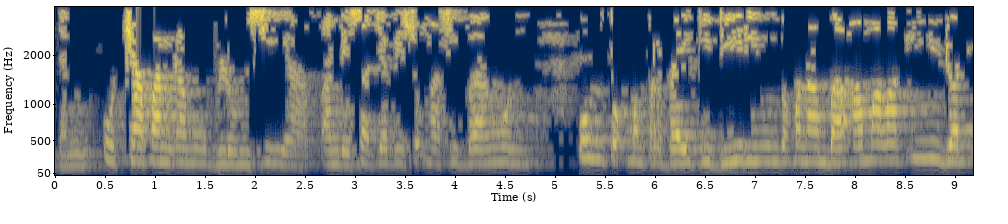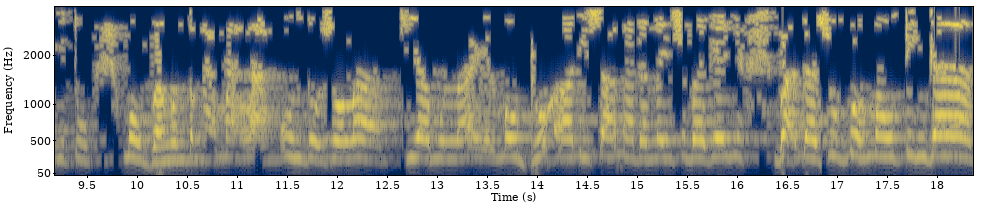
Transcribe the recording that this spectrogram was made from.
Dan ucapan kamu belum siap. Andai saja besok masih bangun untuk memperbaiki diri, untuk menambah amalan ini dan itu. Mau bangun tengah malam untuk sholat, dia mulai mau doa di sana dan lain sebagainya. Ba'da subuh mau tinggal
